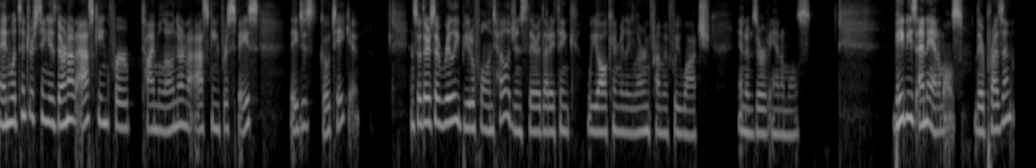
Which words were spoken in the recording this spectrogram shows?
And what's interesting is they're not asking for time alone, they're not asking for space, they just go take it. And so there's a really beautiful intelligence there that I think we all can really learn from if we watch and observe animals. Babies and animals, they're present,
